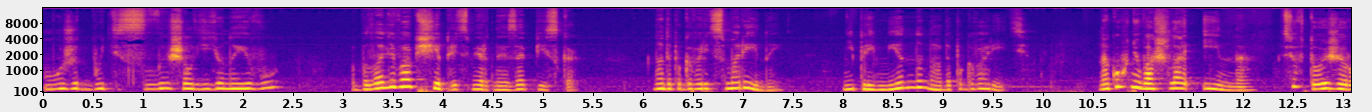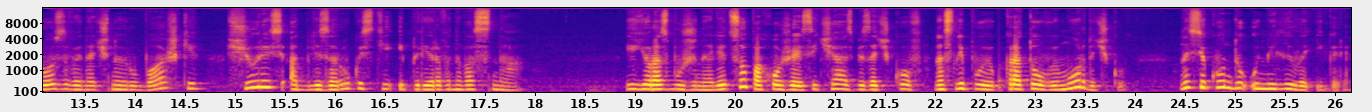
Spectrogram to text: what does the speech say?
Может быть, слышал ее наяву? Была ли вообще предсмертная записка? Надо поговорить с Мариной. Непременно надо поговорить. На кухню вошла Инна, все в той же розовой ночной рубашке, щурясь от близорукости и прерванного сна. Ее разбуженное лицо, похожее сейчас без очков на слепую кротовую мордочку, на секунду умилило Игоря.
